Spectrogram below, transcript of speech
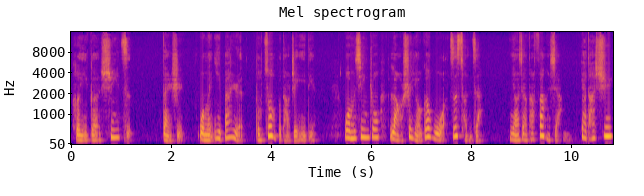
和一个虚字。但是我们一般人都做不到这一点，我们心中老是有个我字存在。你要叫他放下，要他虚，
